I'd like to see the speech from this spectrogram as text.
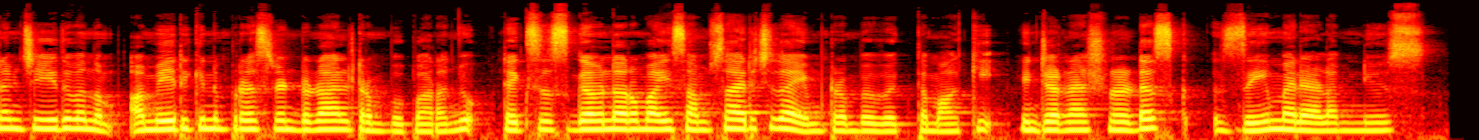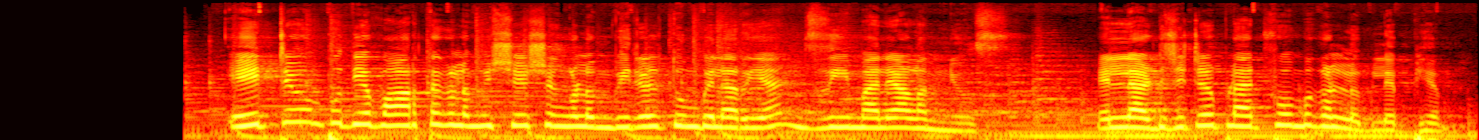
വാഗ്ദാനം ചെയ്തുവെന്നും അമേരിക്കൻ പ്രസിഡന്റ് ഡൊണാൾഡ് ട്രംപ് പറഞ്ഞു. ടെക്സസ് ഗവർണറുമായി സംസാരിച്ചതായും ട്രംപ് വ്യക്തമാക്കി. International desk C Malayalam news. ഏറ്റവും പുതിയ വാർത്തകളും വിശേഷങ്ങളും വിരൽ തുമ്പിലറിയാൻ സി മലയാളം ന്യൂസ്. എല്ലാ ഡിജിറ്റൽ പ്ലാറ്റ്ഫോമുകളിലും ലഭ്യം.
